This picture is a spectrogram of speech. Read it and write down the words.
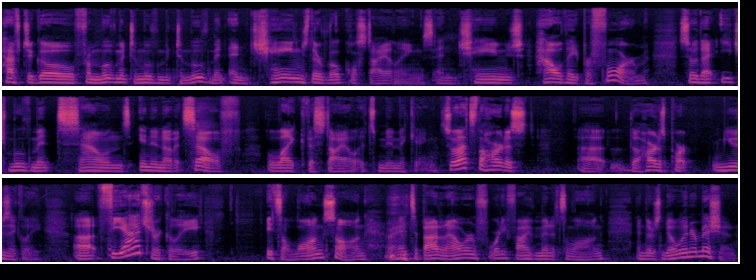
have to go from movement to movement to movement and change their vocal stylings and change how they perform so that each movement sounds in and of itself like the style it's mimicking. So that's the hardest, uh, the hardest part musically. Uh, theatrically, it's a long song, right? it's about an hour and 45 minutes long, and there's no intermission.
